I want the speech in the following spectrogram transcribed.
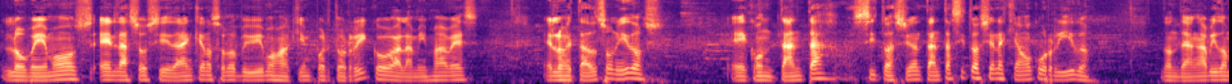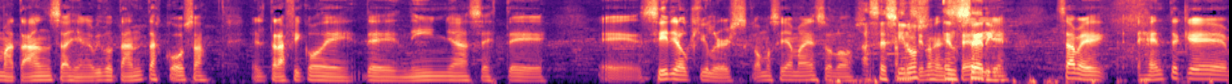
lo vemos en la sociedad en que nosotros vivimos aquí en Puerto Rico, a la misma vez en los Estados Unidos, eh, con tantas situaciones, tantas situaciones que han ocurrido, donde han habido matanzas y han habido tantas cosas, el tráfico de, de niñas, este eh, serial killers, ¿cómo se llama eso? Los asesinos, en, serie. ¿Sabes? Gente que,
